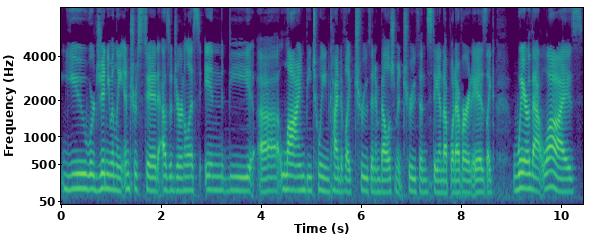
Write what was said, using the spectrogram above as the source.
you were genuinely interested as a journalist in the uh, line between kind of like truth and embellishment, truth and stand up, whatever it is, like where that lies,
